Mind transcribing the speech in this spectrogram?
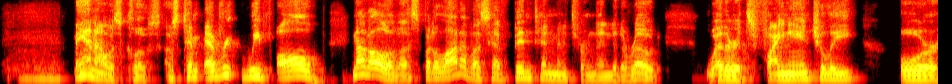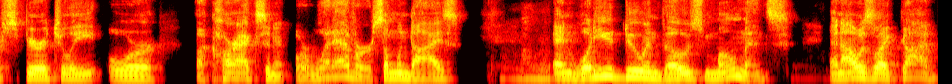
man, I was close. I was ten. Every we've all not all of us, but a lot of us have been ten minutes from the end of the road, whether it's financially or spiritually or a car accident or whatever. Someone dies, and what do you do in those moments? And I was like, God,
